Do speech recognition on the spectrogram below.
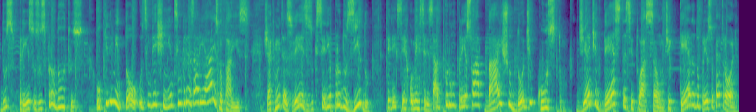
dos preços dos produtos, o que limitou os investimentos empresariais no país, já que muitas vezes o que seria produzido teria que ser comercializado por um preço abaixo do de custo. Diante desta situação de queda do preço do petróleo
